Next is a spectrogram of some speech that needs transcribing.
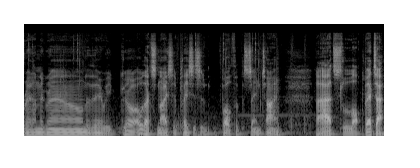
Red underground. There we go. Oh, that's nice. It places it both at the same time. That's a lot better.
